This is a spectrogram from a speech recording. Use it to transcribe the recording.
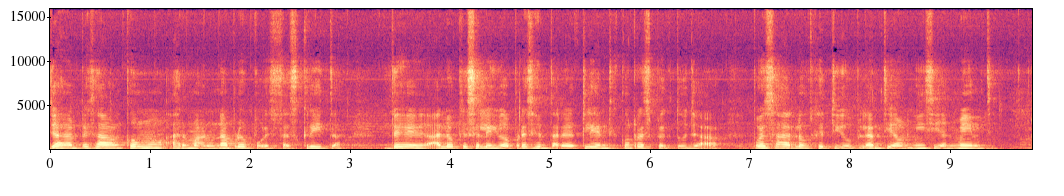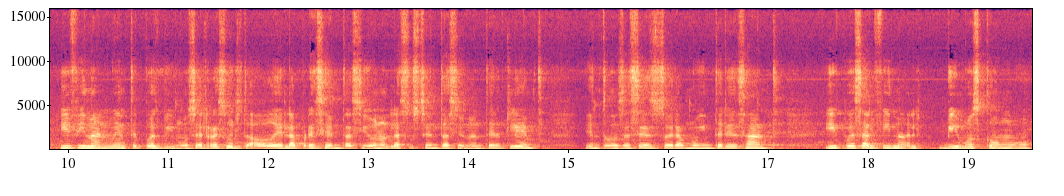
ya empezaban como a armar una propuesta escrita de a lo que se le iba a presentar al cliente con respecto ya pues al objetivo planteado inicialmente. Y finalmente pues vimos el resultado de la presentación o la sustentación ante el cliente. Entonces esto era muy interesante. Y pues al final vimos como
